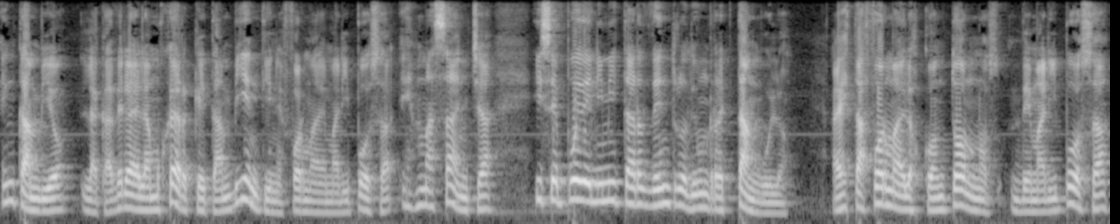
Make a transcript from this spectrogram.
En cambio, la cadera de la mujer, que también tiene forma de mariposa, es más ancha y se puede limitar dentro de un rectángulo. A esta forma de los contornos de mariposa,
